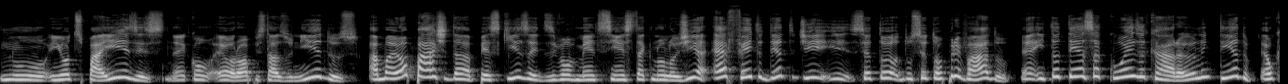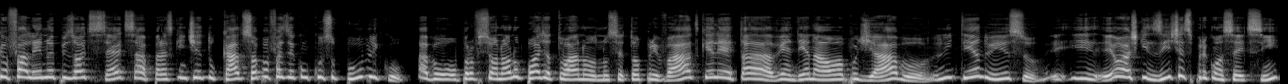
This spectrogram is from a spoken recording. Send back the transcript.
no, em outros países, né, como Europa e Estados Unidos, a maior parte da pesquisa e desenvolvimento de ciência e tecnologia é feito dentro de setor, do setor privado. É, então tem essa coisa, cara, eu não entendo. É o que eu falei no episódio 7, sabe? Parece que a gente é educado só para fazer concurso público. Ah, o, profissional não pode atuar no, no, setor privado que ele tá vendendo a alma pro diabo. Eu não entendo isso. E, e eu acho que existe esse preconceito sim.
